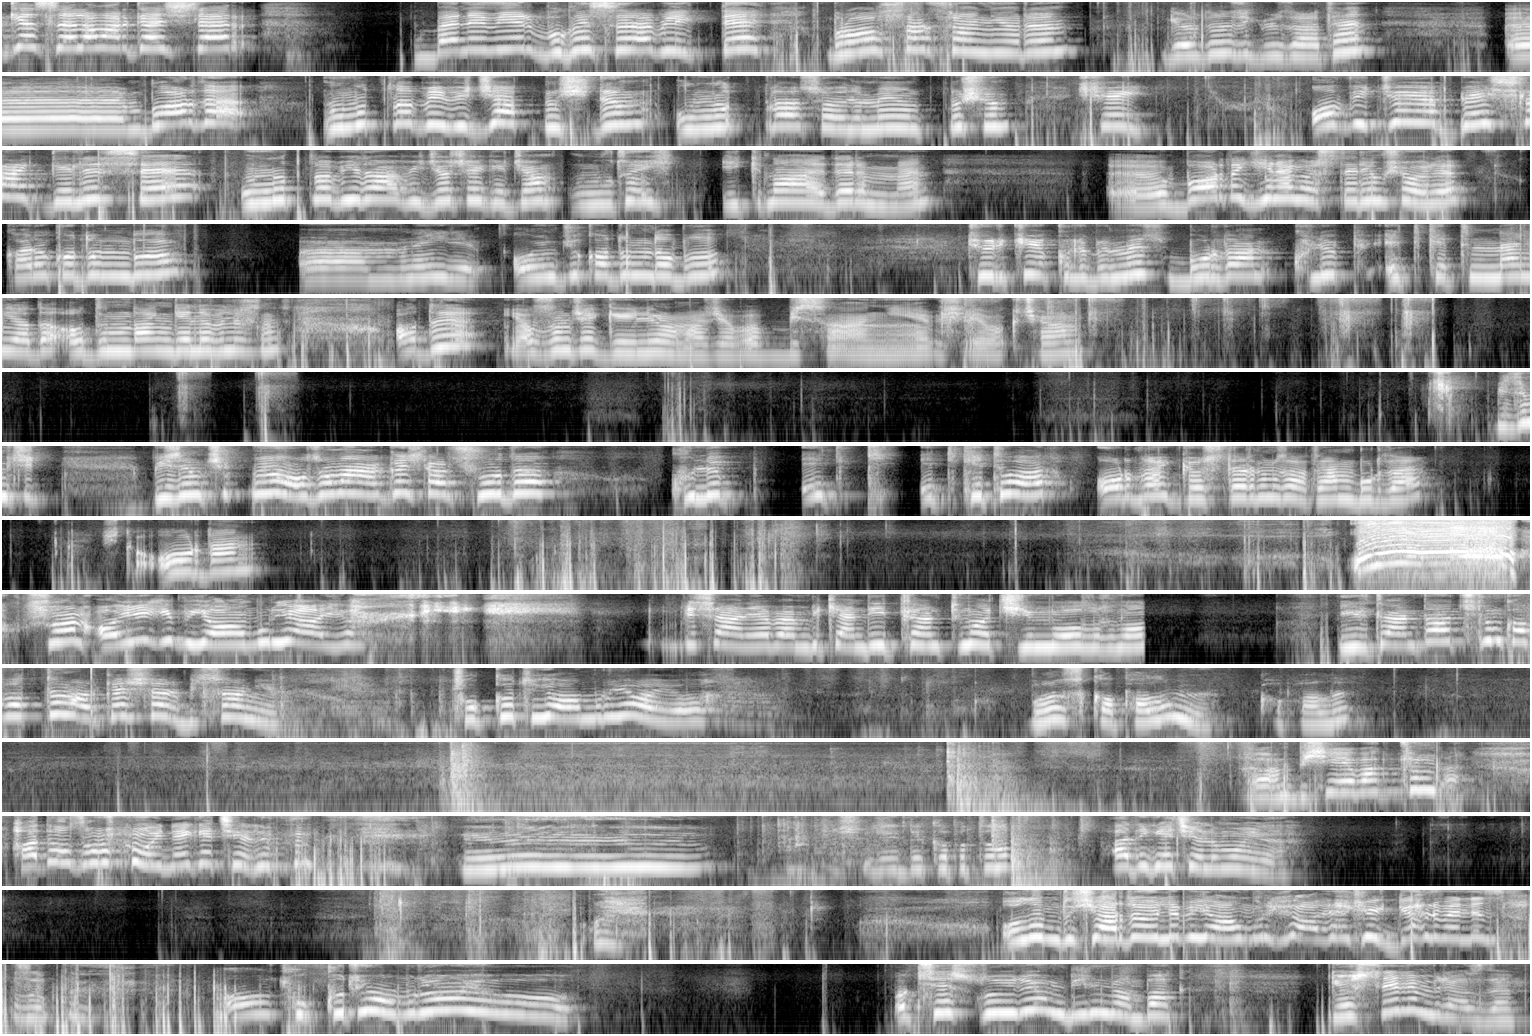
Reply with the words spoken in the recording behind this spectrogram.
Herkese selam arkadaşlar. Ben Emir. Bugün sizlerle birlikte Brawl Stars oynuyorum. Gördüğünüz gibi zaten. Ee, bu arada Umut'la bir video atmıştım. Umut'la söylemeyi unutmuşum. Şey o videoya 5 like gelirse Umut'la bir daha video çekeceğim. Umut'u ik- ikna ederim ben. Ee, bu arada yine göstereyim şöyle. Kara kodum bu. Ee, neydi? Oyuncu kodum da bu. Türkiye kulübümüz. Buradan kulüp etiketinden ya da adından gelebilirsiniz. Adı yazınca geliyor mu acaba? Bir saniye bir şeye bakacağım. Bizim çı- bizim çıkmıyor. O zaman arkadaşlar şurada kulüp et- etiketi var. Orada gösterdim zaten burada. İşte oradan Oo! Şu an ayı gibi yağmur yağıyor. bir saniye ben bir kendi internetimi açayım ne olur lan. İnterneti açtım kapattım arkadaşlar bir saniye. Çok kötü yağmur yağıyor. Burası kapalı mı? Kapalı. Ben bir şeye baktım da. Hadi o zaman oyuna geçelim. Şurayı da kapatalım. Hadi geçelim oyuna. Oy. Oğlum dışarıda öyle bir yağmur yağıyor ki gelmeniz lazım. Aa çok kötü yağmur yağıyor. Bak ses duyuluyor mu bilmiyorum bak. Gösteririm birazdan.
